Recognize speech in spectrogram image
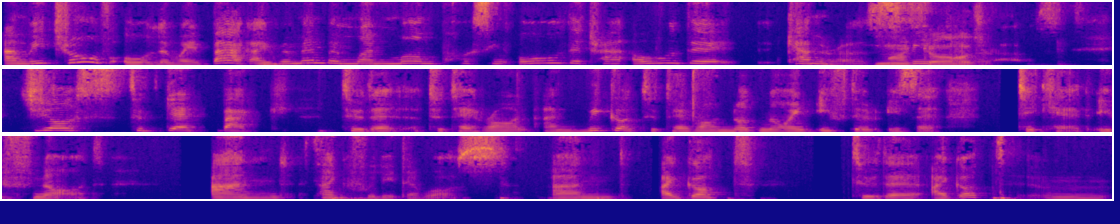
And we drove all the way back. I remember my mom passing all the tra- all the cameras, my God, cameras, just to get back to the to Tehran. And we got to Tehran not knowing if there is a ticket, if not. And thankfully there was. And I got to the I got um,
